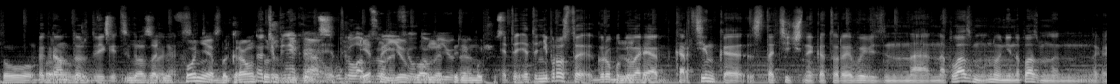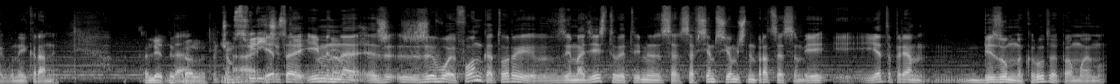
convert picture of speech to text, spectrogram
то бэкграунд э, тоже двигается. На заднем фоне бэкграунд ну, тоже типа двигается. Это, это ее главное view, преимущество. Это, это не просто, грубо mm-hmm. говоря, картинка статичная, которая выведена на, на плазму, ну не на плазму, на, на как бы на экраны. Лет да. экрана. Причем а, Это именно живой фон, который взаимодействует именно со, со всем съемочным процессом. И, и это прям безумно круто, по-моему.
